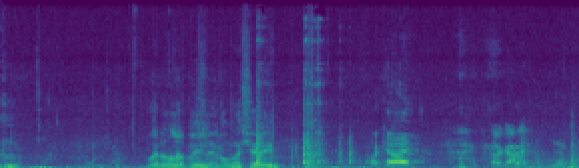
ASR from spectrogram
what a lovely little machine. Okay. Okay. Yep.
